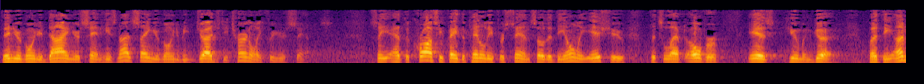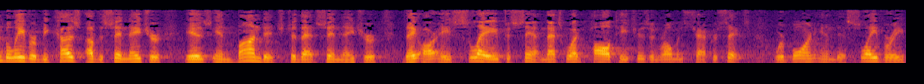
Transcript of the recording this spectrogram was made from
then you're going to die in your sin. He's not saying you're going to be judged eternally for your sins. See, at the cross, He paid the penalty for sin so that the only issue that's left over is human good. But the unbeliever, because of the sin nature, is in bondage to that sin nature. They are a slave to sin. That's what Paul teaches in Romans chapter 6. We're born in this slavery,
